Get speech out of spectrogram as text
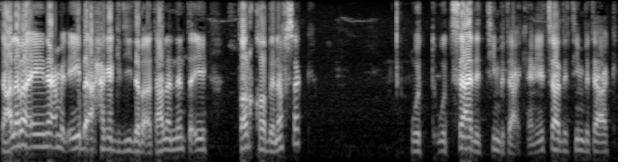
تعالى بقى إيه نعمل إيه بقى حاجة جديدة بقى. تعالى إن أنت إيه ترقى بنفسك وت... وتساعد ال team بتاعك. يعني إيه تساعد ال team بتاعك؟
